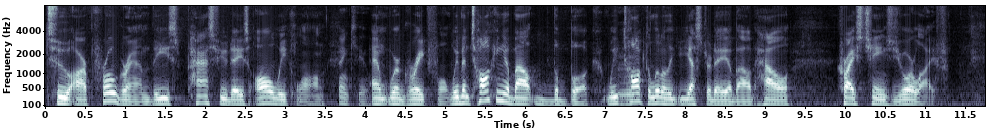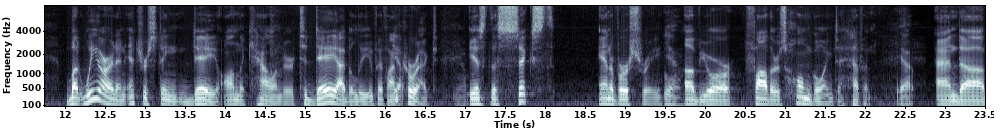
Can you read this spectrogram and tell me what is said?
to our program these past few days, all week long. Thank you. And we're grateful. We've been talking about the book. We mm. talked a little yesterday about how Christ changed your life. But we are at an interesting day on the calendar. Today, I believe, if I'm yep. correct, yep. is the sixth anniversary yeah. of your father's homegoing to heaven. Yeah. And uh,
